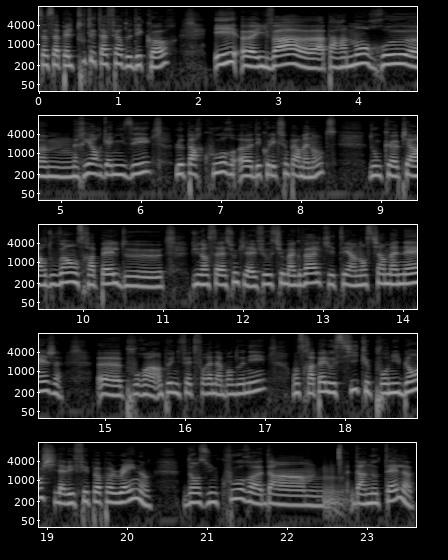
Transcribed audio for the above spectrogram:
Ça s'appelle Tout est affaire de décor. Et euh, il va euh, apparemment re, euh, réorganiser le parcours des collections permanentes. Donc Pierre Ardouvin, on se rappelle d'une installation qu'il avait fait aussi au Macval, qui était un ancien manège pour un peu une fête foraine abandonnée. On se rappelle aussi que pour Nuit Blanche, il avait fait Purple Rain dans une cour d'un hôtel.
